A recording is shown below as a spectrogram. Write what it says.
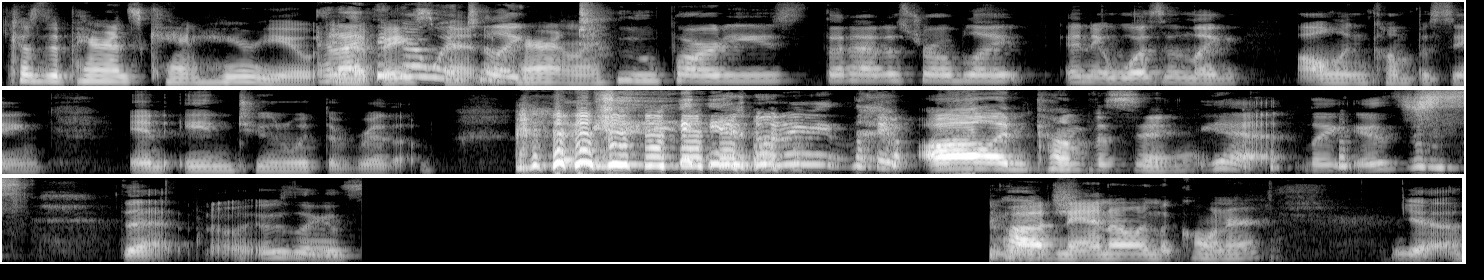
Because the parents can't hear you And in I a think basement. I went to like apparently, two parties that had a strobe light, and it wasn't like all encompassing. And in tune with the rhythm. Like, you know what I mean? Like, All encompassing. yeah, like it's just that. No, it was like a Pod Nano in the corner. Yeah.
